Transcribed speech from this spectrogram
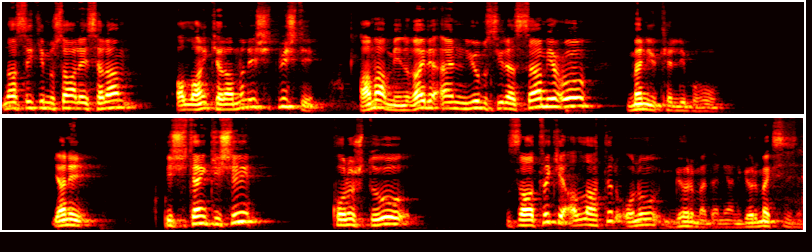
Nasıl ki Musa aleyhisselam Allah'ın kelamını işitmişti. Ama min gayri en yubsire sami'u men yukellimuhu. Yani işiten kişi konuştuğu zatı ki Allah'tır onu görmeden yani görmeksizin.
